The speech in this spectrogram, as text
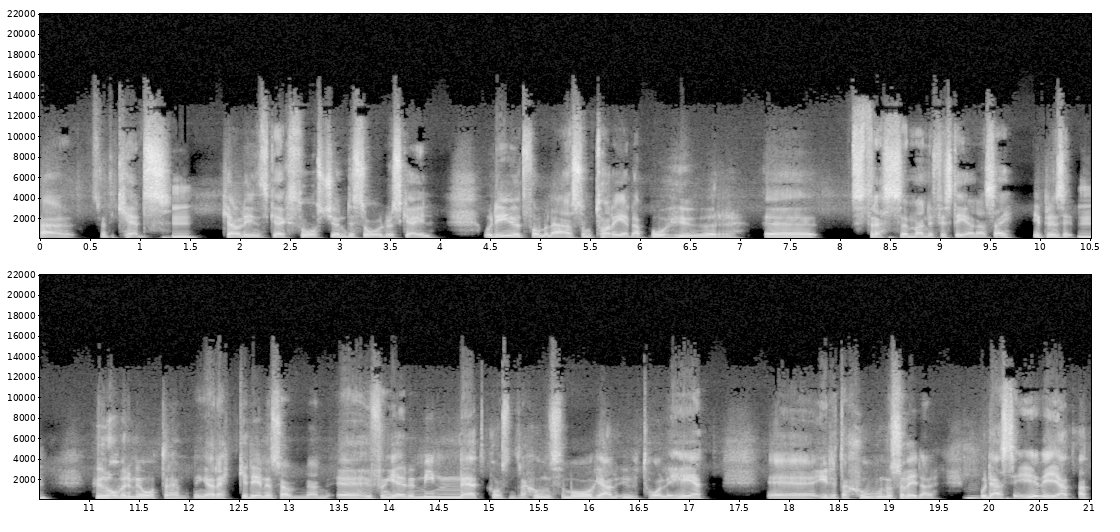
här som heter KEDS, Mm. Karolinska Exhaustion Disorder Scale. Och det är ju ett formulär som tar reda på hur eh, stressen manifesterar sig i princip. Mm. Hur har vi det med återhämtningen? Räcker det med sömnen? Eh, hur fungerar det med minnet, koncentrationsförmågan, uthållighet, eh, irritation och så vidare? Mm. Och där ser vi att, att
